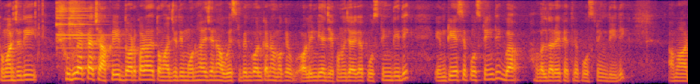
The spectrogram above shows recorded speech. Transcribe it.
তোমার যদি শুধু একটা চাকরির দরকার হয়, তোমার যদি মনে হয় যে না ওয়েস্ট বেঙ্গল কেন আমাকে অল ইন্ডিয়া যে কোনো জায়গায় পোস্টিং দিয়ে দিক এমটিএসে পোস্টিং দিক বা হাওয়ালদারের ক্ষেত্রে পোস্টিং দিয়ে দিক, আমার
